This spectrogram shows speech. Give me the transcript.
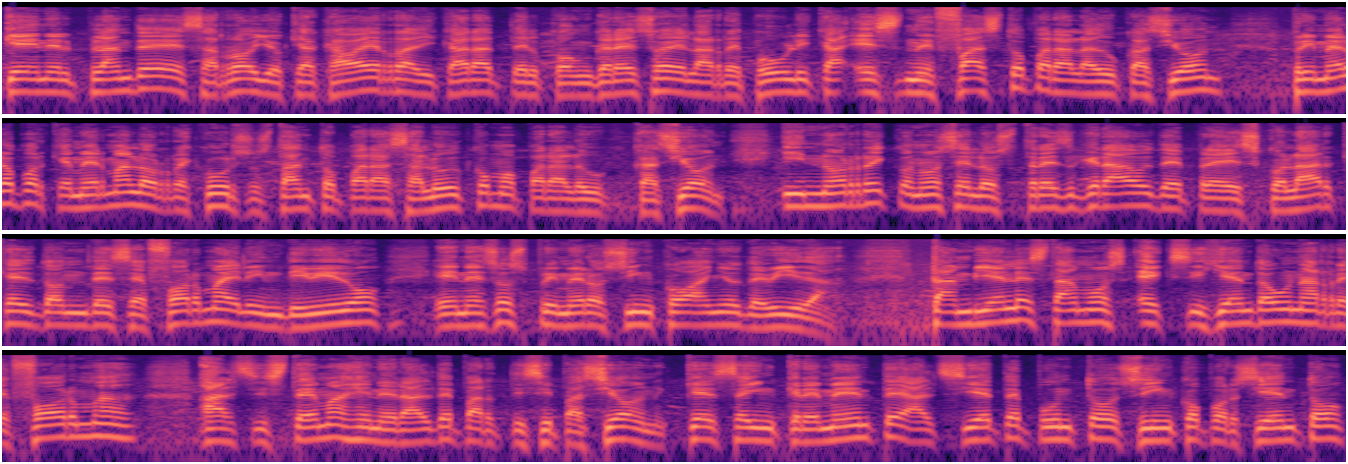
que en el plan de desarrollo que acaba de erradicar ante el Congreso de la República es nefasto para la educación, primero porque merma los recursos, tanto para salud como para la educación, y no reconoce los tres grados de preescolar, que es donde se forma el individuo en esos primeros cinco años de vida. También le estamos exigiendo una reforma al sistema general de participación que se incremente al 7.5%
